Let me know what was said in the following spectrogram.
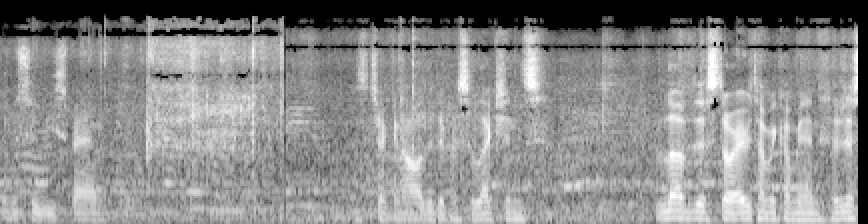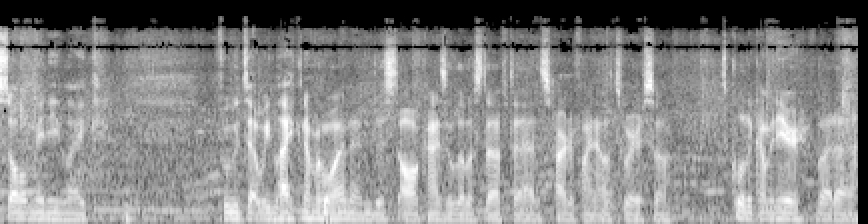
the Musubi spam. Just checking all the different selections. Love this store every time we come in. There's just so many like foods that we like, number one, and just all kinds of little stuff that is hard to find elsewhere. So it's cool to come in here, but uh,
